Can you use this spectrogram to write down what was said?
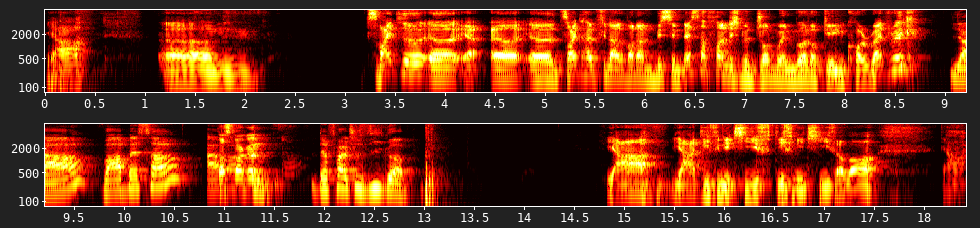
ja. Ähm, Zweite, äh, äh, äh, zweite Halbfinale war dann ein bisschen besser, fand ich, mit John Wayne Murdoch gegen Cole Redrick. Ja, war besser. das war ganz. Der falsche Sieger. Ja, ja, definitiv, definitiv, aber ja.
